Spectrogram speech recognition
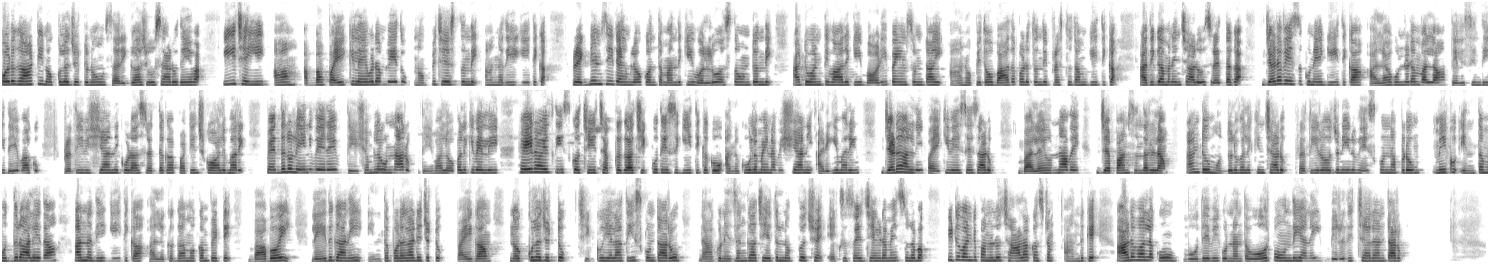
పొడుగాటి నొక్కుల జుట్టును సరిగ్గా చూశాడు దేవ. ఈ చెయ్యి ఆ అబ్బా పైకి లేవడం లేదు నొప్పి చేస్తుంది అన్నది గీతిక. ప్రెగ్నెన్సీ టైంలో కొంతమందికి ఒళ్ళు వస్తూ ఉంటుంది. అటువంటి వారికి బాడీ పెయిన్స్ ఉంటాయి. ఆ నొప్పితో బాధపడుతుంది ప్రస్తుతం గీతిక. అది గమనించాడు శ్రద్ధగా. జడ వేసుకునే గీతిక అలా ఉండడం వల్ల తెలిసింది దేవాకు. ప్రతి విషయాన్ని కూడా శ్రద్ధగా పట్టించుకోవాలి మరి. పెద్దలు లేని వేరే దేశంలో ఉన్నారు. దేవా లోపలికి వెళ్ళి హెయిర్ ఆయిల్ తీసుకొచ్చి చక్కగా చిక్కు తీసి గీతికకు అనుకూలమైన విషయాన్ని అడిగి మరి జడ అల్లి పైకి వేసేశాడు. భలే ఉన్నావే జపాన్ సుందరిలా అంటూ ముద్దులు వలికించాడు. ప్రతిరోజు నేను వేసుకున్నప్పుడు మీకు ఇంత ముద్దు రాలేదా? అన్నది గీతిక అలుకగా ముఖం పెట్టి. బాబోయ్ లేదు గాని ఇంత పొడగాడి జుట్టు. పైగా నొక్కుల జుట్టు. చిక్కు ఎలా తీసుకుంటారు? నాకు నిజంగా చేతులు నొప్పి వచ్చే ఎక్సర్సైజ్ చేయడమే సులభం. ఇటువంటి పనులు చాలా కష్టం. అందుకే ఆడవాళ్ళకు భూదేవికి ఉన్నంత ఓర్పు ఉంది అని బిరుదిచ్చారంటారు.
